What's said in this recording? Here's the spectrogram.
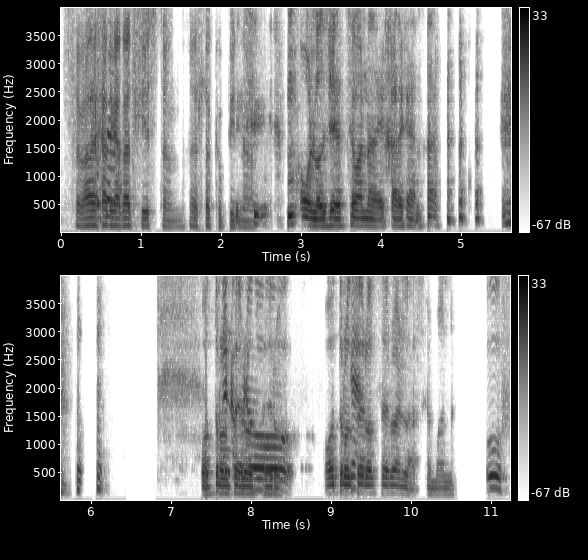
Se va a dejar ganar Houston, es lo que opino. O los Jets se van a dejar ganar. Otro 0-0. Otro 0-0 en la semana. Uf,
